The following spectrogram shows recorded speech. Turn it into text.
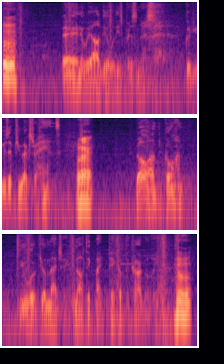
Mm-hmm. Anyway, I'll deal with these prisoners. Could use a few extra hands. Alright. Go on, go on. You work your magic, and I'll take my pick of the cargo here.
